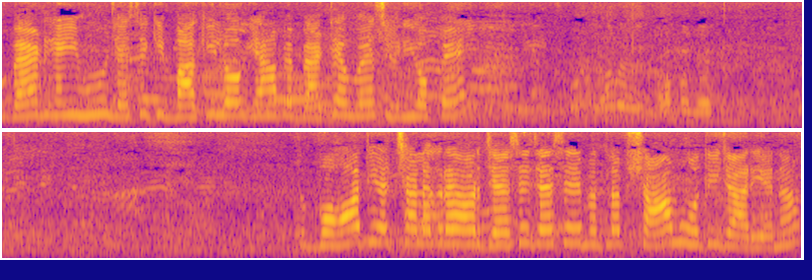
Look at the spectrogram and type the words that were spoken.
यहाँ बैठ गई हूँ, जैसे कि बाकी लोग यहाँ पे बैठे हुए हैं सीढ़ियों पे। तो बहुत ही अच्छा लग रहा है और जैसे जैसे मतलब शाम होती जा रही है ना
